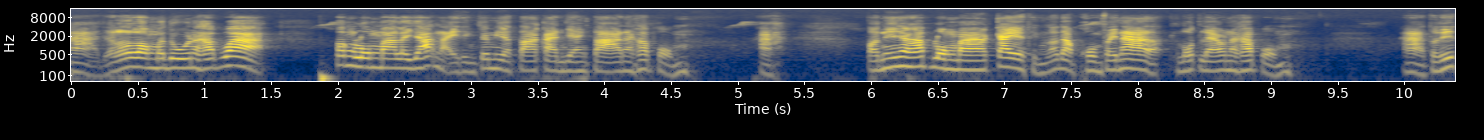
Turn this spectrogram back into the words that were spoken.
อ่าเดี๋ยวเราลองมาดูนะครับว่า ต้องลงมาระยะไหนถึงจะมีอัตราการแยงตานะครับผมอะตอนนี้นะครับลงมาใกล้ถึงระดับโคมไฟหน้ารถแล้วนะครับ ผมอ่าตัวนี้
